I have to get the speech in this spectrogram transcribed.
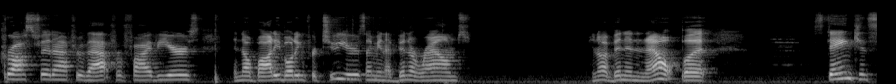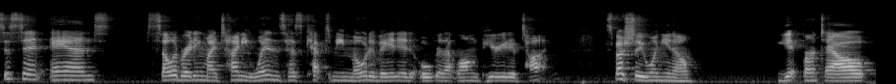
CrossFit after that for five years, and now bodybuilding for two years. I mean, I've been around, you know, I've been in and out, but staying consistent and celebrating my tiny wins has kept me motivated over that long period of time, especially when, you know, you get burnt out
